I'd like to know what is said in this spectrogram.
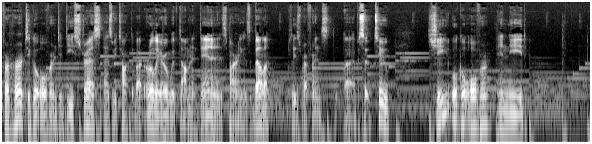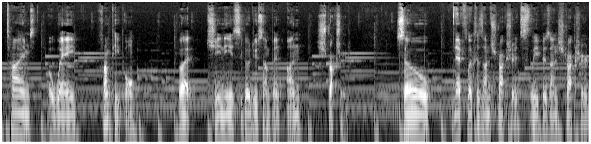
for her to go over and to de stress, as we talked about earlier with Dominant Dan and Inspiring Isabella, please reference uh, episode 2, she will go over and need times away from people, but she needs to go do something unstructured. So, Netflix is unstructured, sleep is unstructured,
